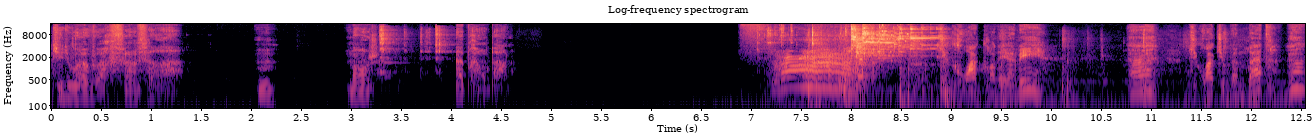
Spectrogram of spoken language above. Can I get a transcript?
Tu dois avoir faim, Farah. Hmm? Mange. Après, on parle. Tu crois qu'on est amis? Hein? Tu crois que tu peux me battre Hein?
